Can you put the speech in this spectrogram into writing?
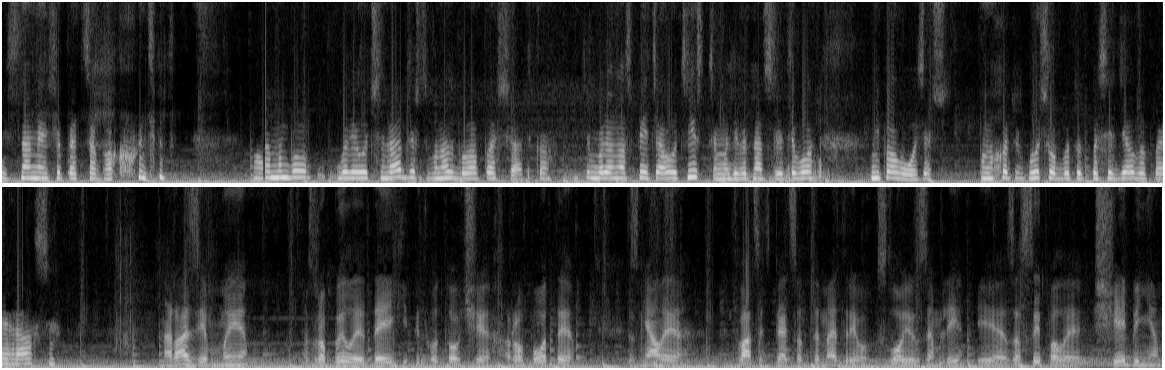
И с нами еще пять собак ходят. А Мы бы- были очень рады, чтобы у нас была площадка. Тем более у нас Петя аутист, ему 19 лет, его не повозишь. Он хоть вышел бы тут, посидел бы, поигрался. Наразі ми зробили деякі підготовчі роботи, зняли 25 сантиметрів слою землі і засипали щебінням,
